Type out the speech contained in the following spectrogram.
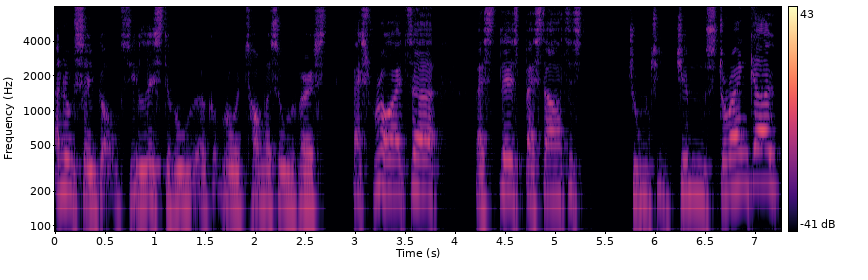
And also you've got obviously a list of all, I've got Roy Thomas, all the various best writer, best this, best artist, Jim Steranko.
